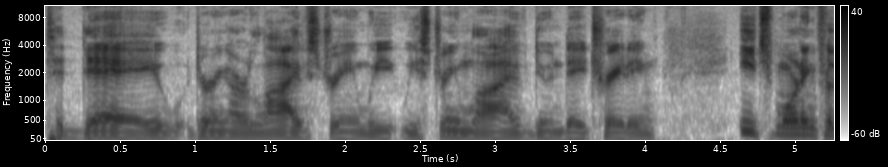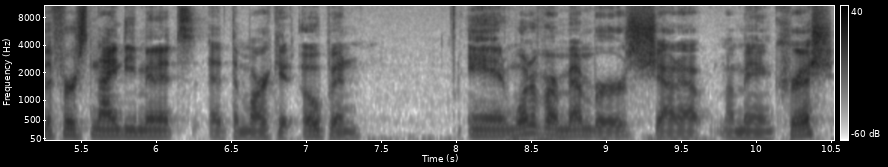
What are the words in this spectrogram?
today during our live stream. We we stream live doing day trading each morning for the first 90 minutes at the market open. And one of our members, shout out my man Krish,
